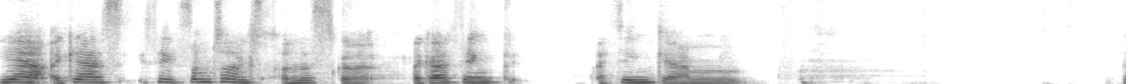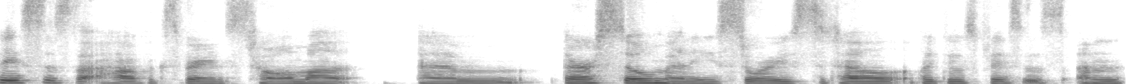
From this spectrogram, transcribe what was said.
Yeah, I guess you see sometimes, this is gonna like I think I think um places that have experienced trauma, um, there are so many stories to tell about those places, and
